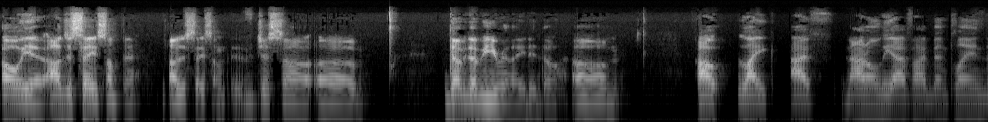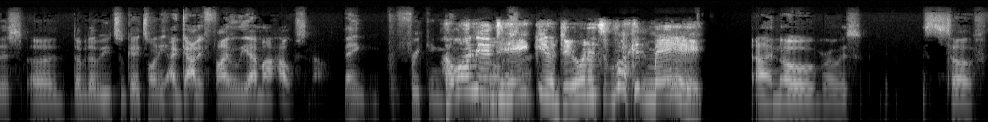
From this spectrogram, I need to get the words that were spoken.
Oh yeah, I'll just say something. I'll just say something. Just uh, uh WWE related though. Um, I like I've not only have I been playing this uh WWE 2K20, I got it finally at my house now. Thank freaking. how God, long did it know what I'm take you, dude? It's fucking May. I know, bro. It's it's tough.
